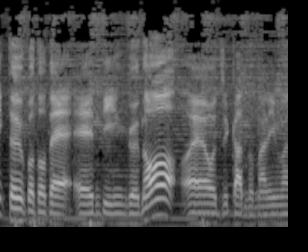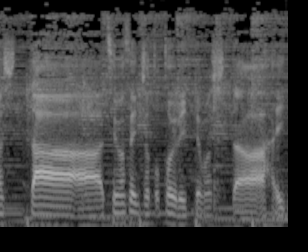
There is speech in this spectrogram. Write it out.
はい、ということで、エンディングの、えーお時間となりました。すいません、ちょっとトイレ行ってました。はい。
